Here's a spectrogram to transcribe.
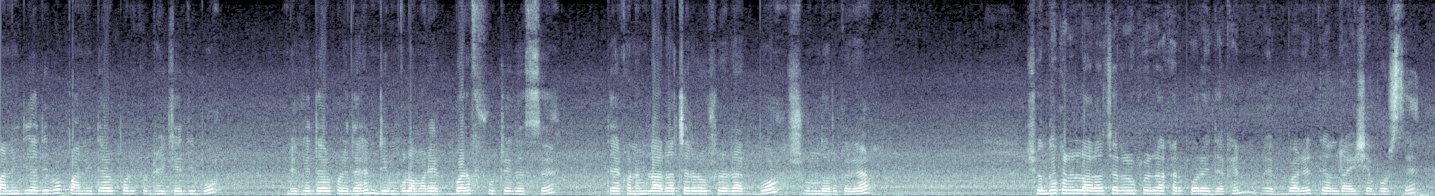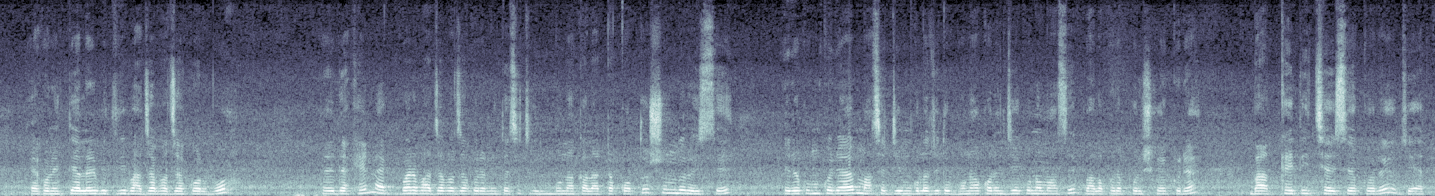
পানি দিয়ে দিব, পানি দেওয়ার পর একটু ঢেকে দিব। ঢেকে দেওয়ার পরে দেখেন ডিমগুলো আমার একবার ফুটে গেছে। তো এখন আমি লাড়াচাড়ার উপরে রাখব সুন্দর করে। সুন্দর করে লাড়াচাড়ার উপরে রাখার পরে দেখেন, একবারে তেল রাইসে পড়ছে। এখন এই তেলের ভিতরে ভাজা ভাজা করব। এই দেখেন, একবার ভাজা ভাজা করে নিতেছি ডিম বোনা কালারটা কত সুন্দর হয়েছে। এরকম করে মাছের ডিমগুলো যদি ভুনা করেন, যে কোনো মাছে ভালো করে পরিষ্কার করে ভাত খাইতে ইচ্ছা ইচ্ছা করে, যে এত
